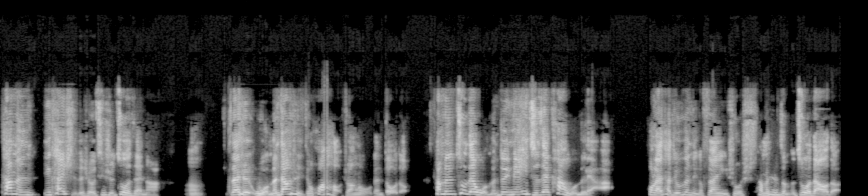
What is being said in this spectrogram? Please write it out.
他们一开始的时候，其实坐在那儿，嗯，但是我们当时已经化好妆了，我跟豆豆，他们坐在我们对面，一直在看我们俩。后来他就问那个翻译说：“他们是怎么做到的？”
